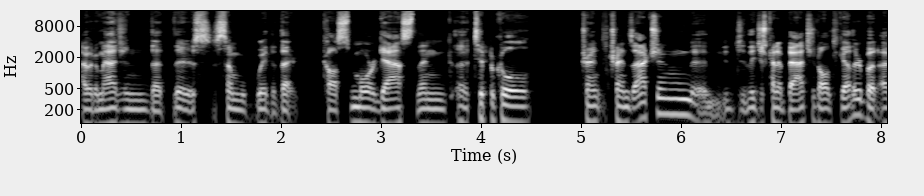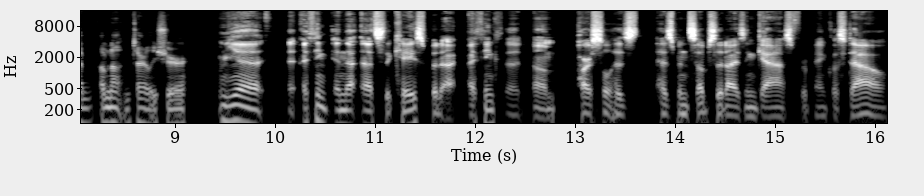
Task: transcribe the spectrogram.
I would imagine that there's some way that that costs more gas than a typical tran- transaction. and They just kind of batch it all together, but I'm I'm not entirely sure. Yeah, I- think, and that, that's the case. But I, I think that um, Parcel has has been subsidizing gas for Bankless DAO,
